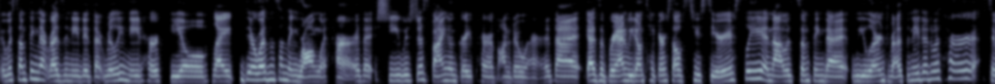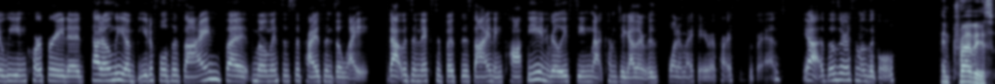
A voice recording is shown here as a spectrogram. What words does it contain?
it was something that resonated that really made her feel like there wasn't something wrong with her, that she was just buying a great pair of underwear, that as a brand, we don't take ourselves too seriously. And that was something that we learned resonated with her. So we incorporated not only a beautiful design, but moments of surprise and delight that was a mix of both design and copy and really seeing that come together was one of my favorite parts of the brand yeah those are some of the goals and Travis,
